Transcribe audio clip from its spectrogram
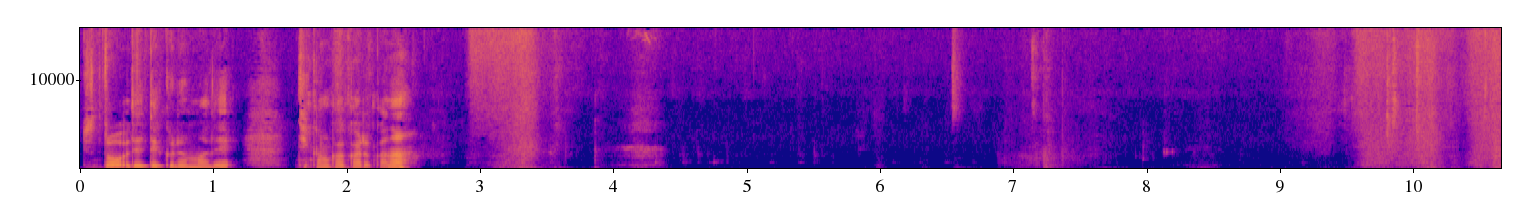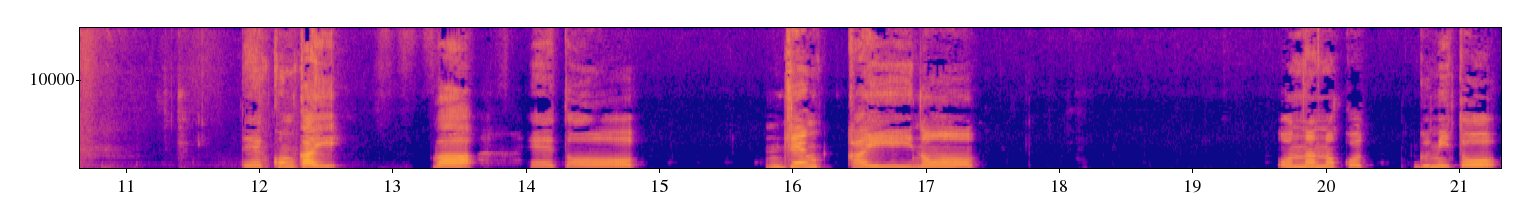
ちょっと出てくるまで時間かかるかな。で、今回は、えっ、と、前回の女の子組と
